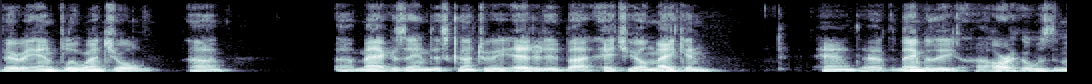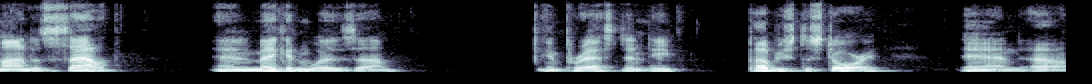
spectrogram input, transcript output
very influential uh, uh, magazine in this country, edited by H.L. Mencken. And uh, the name of the article was The Mind of the South. And Mencken was um, impressed and he published the story and uh,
